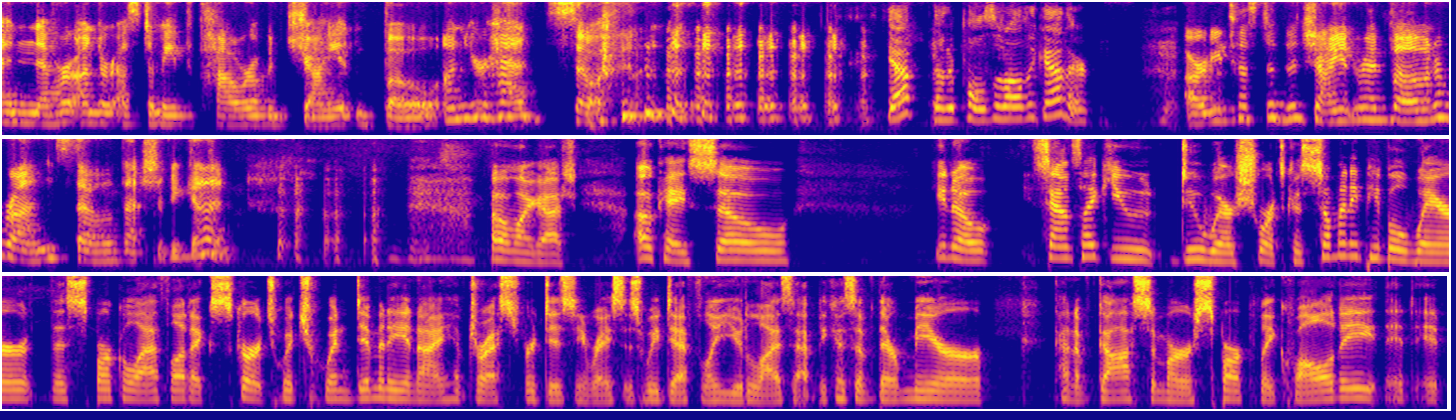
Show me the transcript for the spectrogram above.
And never underestimate the power of a giant bow on your head. So, yep, then it pulls it all together. Already tested the giant red bow in a run, so that should be good. Oh my gosh. Okay, so you know, sounds like you do wear shorts because so many people wear the sparkle athletic skirts, which when Dimity and I have dressed for Disney races, we definitely utilize that because of their mere kind of gossamer, sparkly quality. It, it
